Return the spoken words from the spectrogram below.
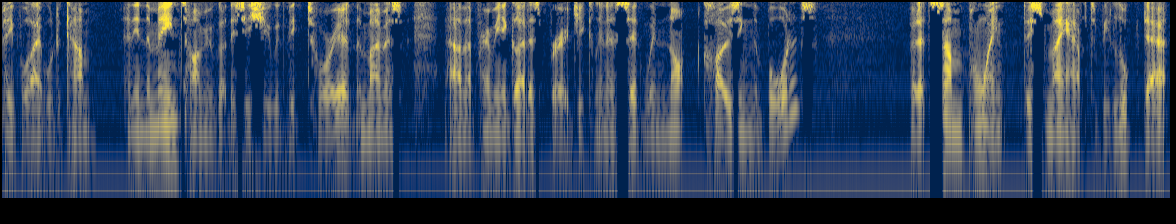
people able to come. And in the meantime, you've got this issue with Victoria. At the moment, uh, the Premier Gladys Berejiklian has said we're not closing the borders, but at some point this may have to be looked at.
